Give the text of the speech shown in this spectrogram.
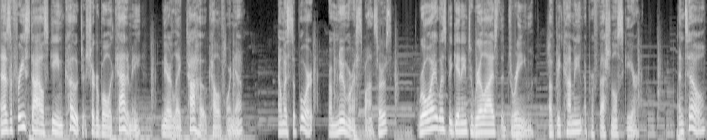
And as a freestyle skiing coach at Sugar Bowl Academy near Lake Tahoe, California, and with support from numerous sponsors, Roy was beginning to realize the dream of becoming a professional skier. Until,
